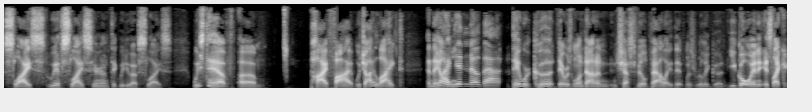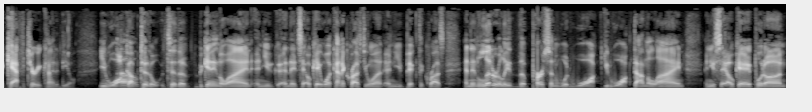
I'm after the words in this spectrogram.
Slice. We have Slice here. I don't think we do have Slice. We used to have um, Pie Five, which I liked, and they all. I didn't know that. They were good. There was one down in, in Chesterfield Valley that was really good. You go in, it's like a cafeteria kind of deal. You walk oh. up to the to the beginning of the line, and you and they'd say, "Okay, what kind of crust do you want?" And you pick the crust, and then literally the person would walk. You'd walk down the line, and you say, "Okay, put on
